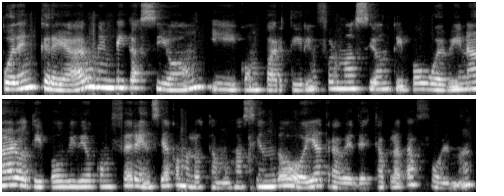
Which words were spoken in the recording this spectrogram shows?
Pueden crear una invitación y compartir información tipo webinar o tipo videoconferencia, como lo estamos haciendo hoy a través de esta plataforma.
